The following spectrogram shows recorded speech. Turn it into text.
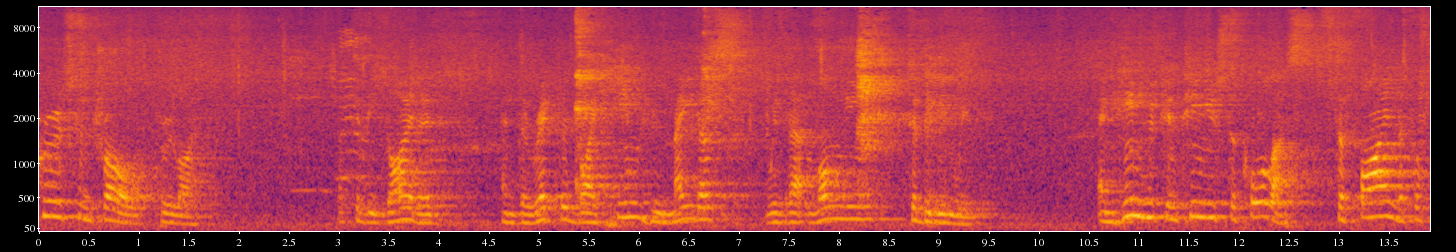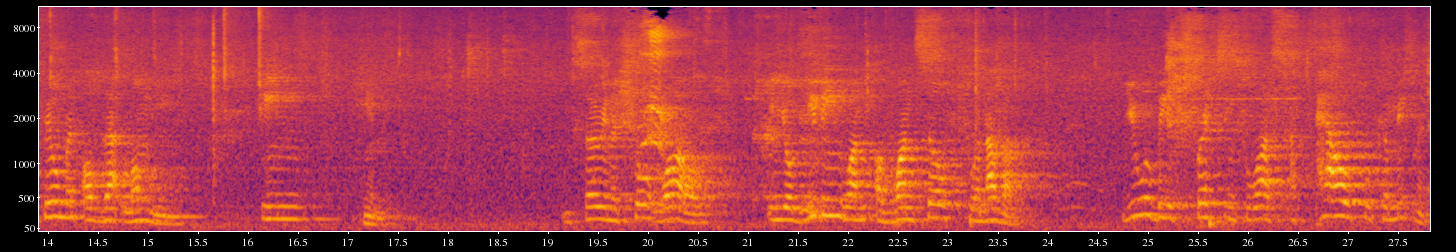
cruise control through life, but to be guided and directed by Him who made us with that longing to begin with, and Him who continues to call us to find the fulfillment of that longing in Him. And so, in a short while, in your giving one of oneself to another, you will be expressing to us a powerful commitment,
